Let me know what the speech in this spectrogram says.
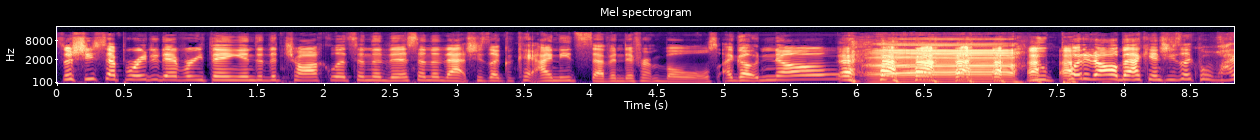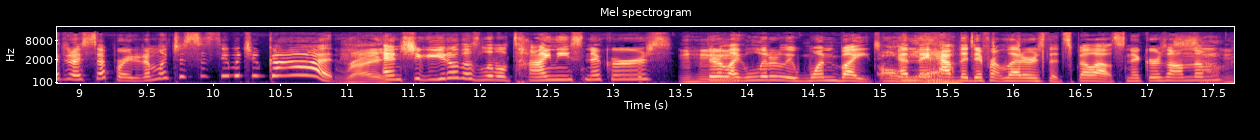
So she separated everything into the chocolates and the this and the that. She's like, "Okay, I need seven different bowls." I go, "No." Ah, you put it all back in. She's like, "Well, why did I separate it?" I'm like, "Just to see what you got." right. And she, you know, those little tiny Snickers. They're Mhm. like literally one bite, Oh, and they have the different letters that spell out Snickers on them.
